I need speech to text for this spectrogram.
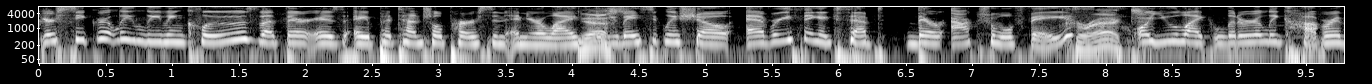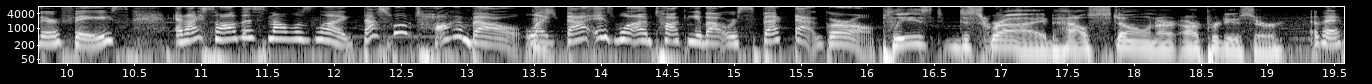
You're secretly leaving clues that there is a potential person in your life, Yes. and you basically show everything except their actual face. Correct. Or you like literally cover their face. And I saw this and I was like, that's what I'm talking about. Like, that is what I'm talking about. Respect that girl. please describe how Stone, our, our producer, Okay.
